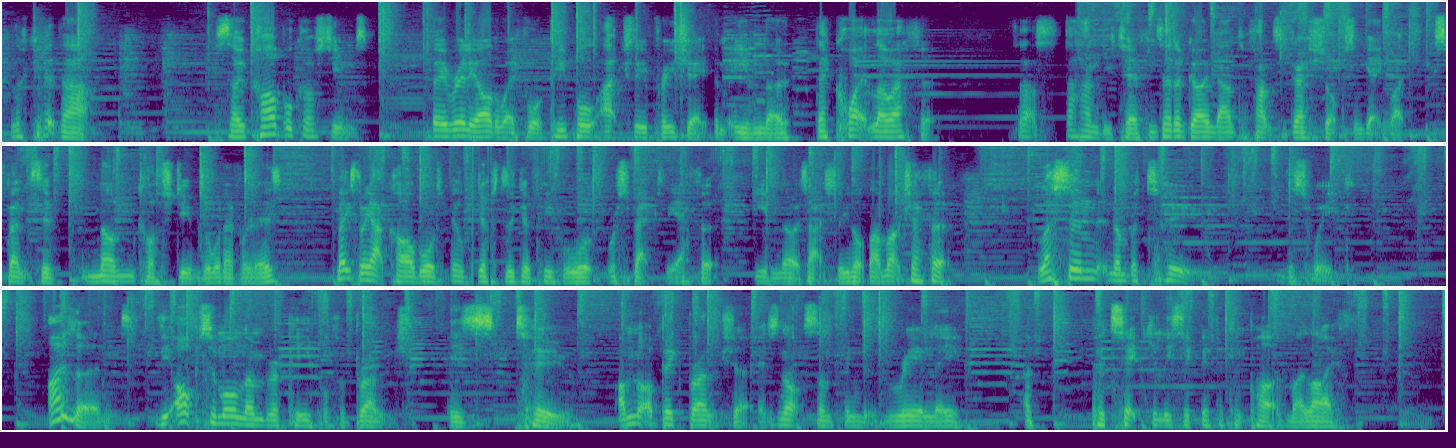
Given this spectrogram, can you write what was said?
Look at that. So cardboard costumes, they really are the way forward. People actually appreciate them, even though they're quite low effort. So that's the handy tip. Instead of going down to fancy dress shops and getting like expensive nun costumes or whatever it is, make something out of cardboard. It'll be just as good. People will respect the effort, even though it's actually not that much effort. Lesson number two this week. I learned the optimal number of people for brunch is two. I'm not a big bruncher. It's not something that's really a particularly significant part of my life.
